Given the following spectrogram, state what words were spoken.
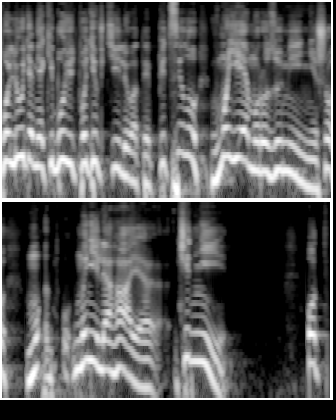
по людям, які будуть потім втілювати, під силу в моєму розумінні, що мені лягає чи ні. От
